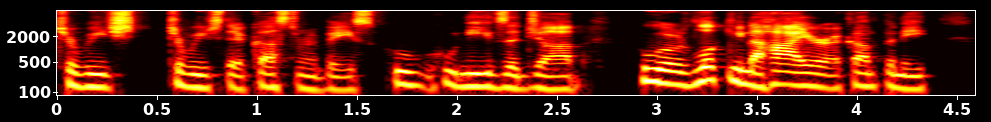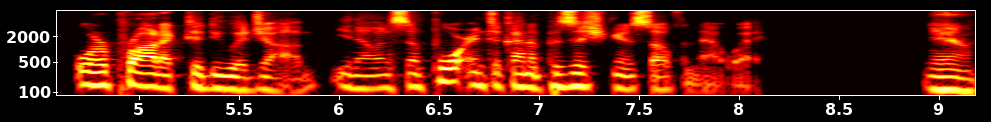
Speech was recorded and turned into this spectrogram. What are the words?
to reach to reach their customer base who who needs a job, who are looking to hire a company or a product to do a job. You know, and it's important to kind of position yourself in that way. Yeah.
